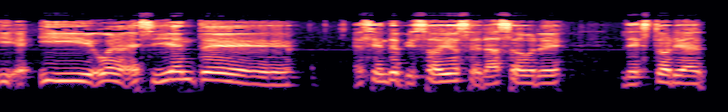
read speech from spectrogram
Y, y bueno, el siguiente, el siguiente episodio será sobre la historia del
